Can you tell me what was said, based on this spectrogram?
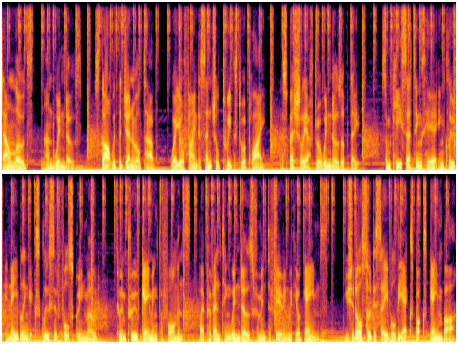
Downloads, and Windows. Start with the General tab, where you'll find essential tweaks to apply, especially after a Windows update. Some key settings here include enabling exclusive full screen mode to improve gaming performance by preventing Windows from interfering with your games. You should also disable the Xbox Game Bar,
